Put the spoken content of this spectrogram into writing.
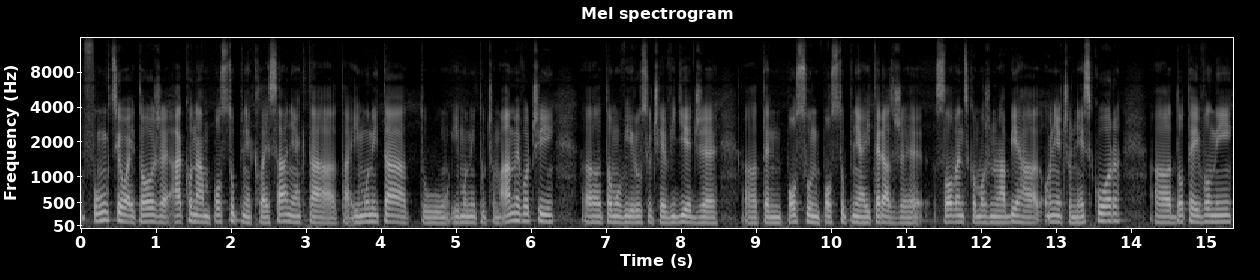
funkciou aj toho, že ako nám postupne klesá nejak tá, tá imunita, tú imunitu, čo máme voči tomu vírusu, či je vidieť, že ten posun postupne aj teraz, že Slovensko možno nabieha o niečo neskôr do tej vlny,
